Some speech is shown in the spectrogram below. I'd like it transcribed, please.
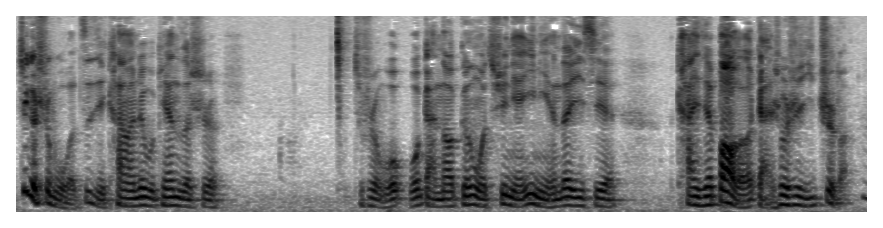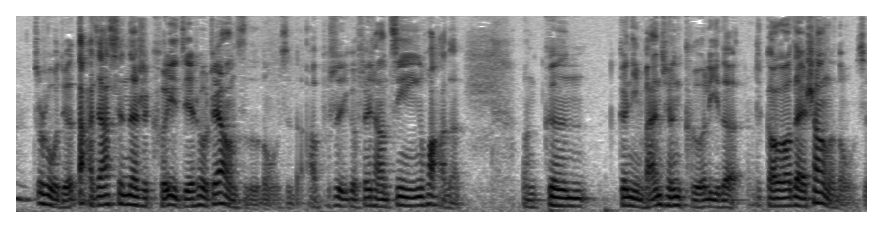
这个是我自己看完这部片子是，就是我我感到跟我去年一年的一些。看一些报道的感受是一致的，就是我觉得大家现在是可以接受这样子的东西的，而不是一个非常精英化的，嗯，跟跟你完全隔离的高高在上的东西。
